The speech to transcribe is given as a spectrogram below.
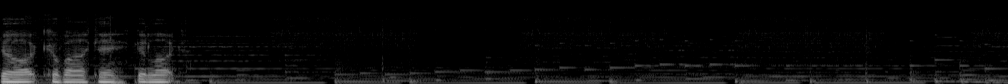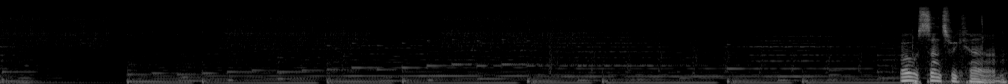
Good luck, Kobake. Good luck. Oh, since we can.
